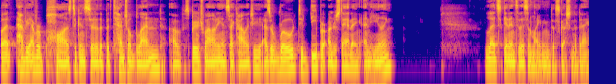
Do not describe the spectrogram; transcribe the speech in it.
But have you ever paused to consider the potential blend of spirituality and psychology as a road to deeper understanding and healing? Let's get into this enlightening discussion today.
